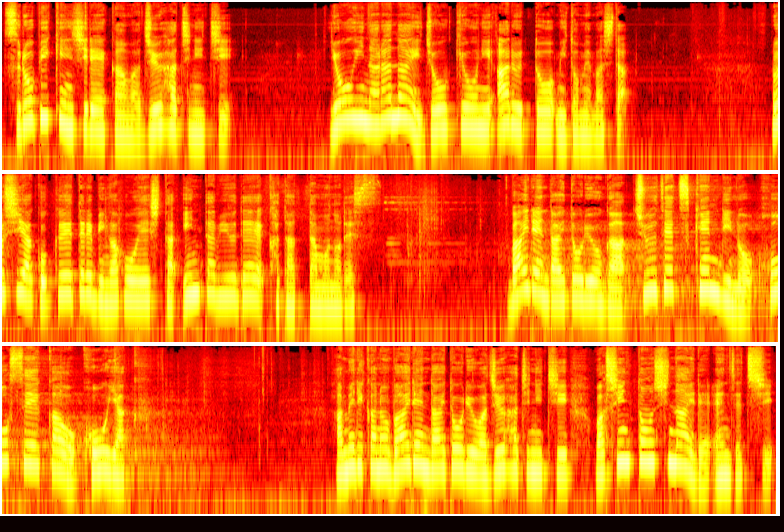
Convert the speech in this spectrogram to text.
スロビキン司令官は18日、容易ならない状況にあると認めました。ロシア国営テレビが放映したインタビューで語ったものです。バイデン大統領が中絶権利の法制化を公約。アメリカのバイデン大統領は18日、ワシントン市内で演説し、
